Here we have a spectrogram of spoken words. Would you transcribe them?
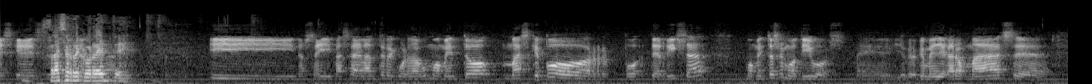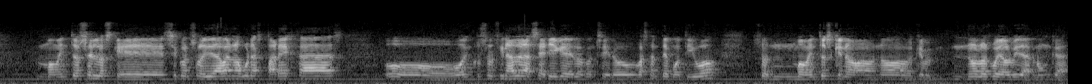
es que es... Frase recurrente. Y no sé, y más adelante recuerdo algún momento, más que por, por- de risa, momentos emotivos. Eh, yo creo que me llegaron más eh, momentos en los que se consolidaban algunas parejas o, o incluso el final de la serie que lo considero bastante emotivo. Son momentos que no, no, que no los voy a olvidar nunca.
